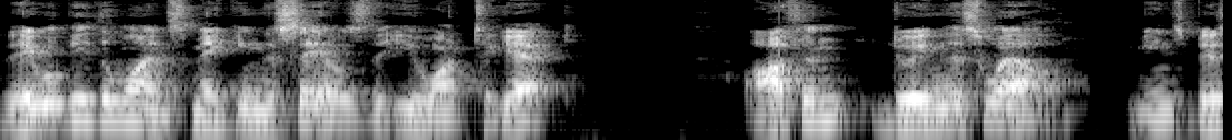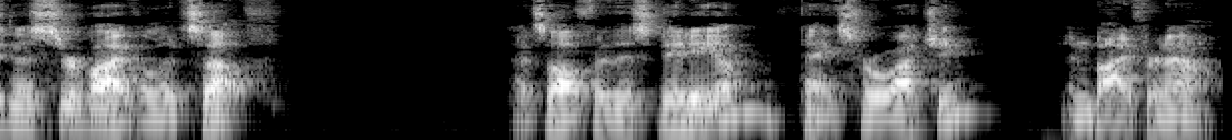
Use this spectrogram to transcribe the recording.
they will be the ones making the sales that you want to get. Often, doing this well means business survival itself. That's all for this video. Thanks for watching, and bye for now.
